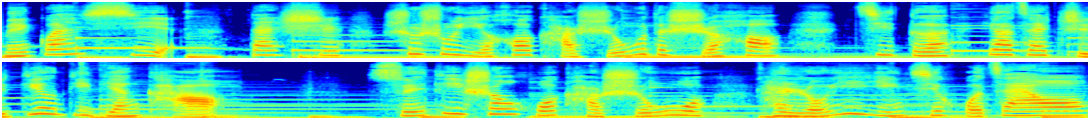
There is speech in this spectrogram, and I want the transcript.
没关系，但是叔叔以后烤食物的时候，记得要在指定地点烤，随地生火烤食物很容易引起火灾哦。”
